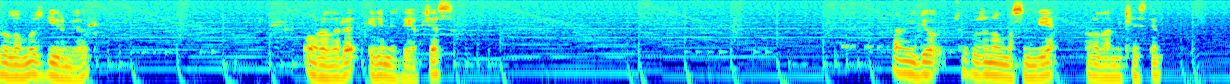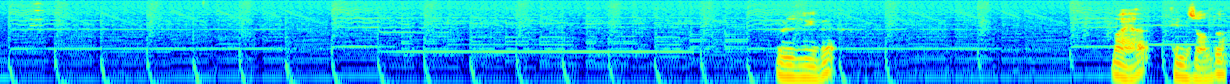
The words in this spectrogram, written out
rulomuz girmiyor. Oraları elimizde yapacağız. Ben video çok uzun olmasın diye oralarını kestim. Gördüğünüz gibi bayağı temiz oldu.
